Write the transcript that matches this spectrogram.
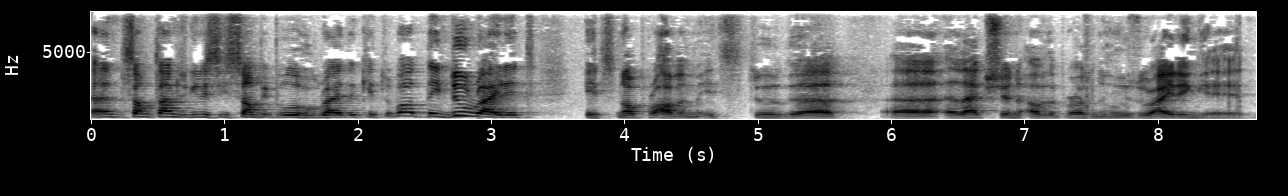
And sometimes you're going to see some people who write the ketubot, they do write it. It's no problem. It's to the uh, election of the person who's writing it.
